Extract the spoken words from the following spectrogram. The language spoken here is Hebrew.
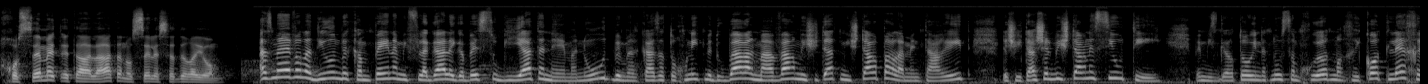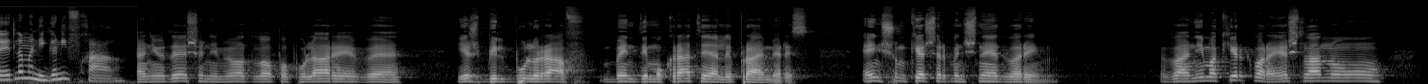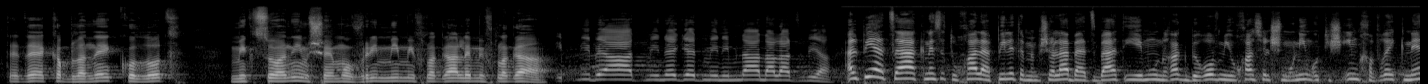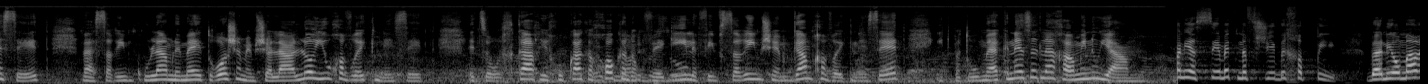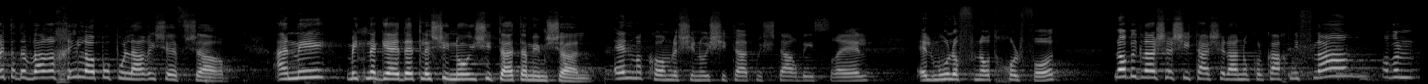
חוסמת את העלאת הנושא לסדר היום. אז מעבר לדיון בקמפיין המפלגה לגבי סוגיית הנאמנות, במרכז התוכנית מדובר על מעבר משיטת משטר פרלמנטרית לשיטה של משטר נשיאותי. במסגרתו יינתנו סמכויות מרחיקות לכת למנהיג הנבחר. אני יודע שאני מאוד לא פופולרי ויש בלבול רב בין דמוקרטיה לפריימריס. אין שום קשר בין שני הדברים. ואני מכיר כבר, יש לנו, אתה יודע, קבלני קולות מקצוענים שהם עוברים ממפלגה למפלגה. מי בעד, מי נגד, מי נמנע, נא להצביע. על פי ההצעה, הכנסת תוכל להפיל את הממשלה בהצבעת אי אמון רק ברוב מיוחס של 80 או 90 חברי כנסת, והשרים כולם, למעט ראש הממשלה, לא יהיו חברי כנסת. לצורך כך יחוקק החוק הנורבגי, לפיו שרים שהם גם חברי כנסת, יתפטרו מהכנסת לאחר מינוים. אני אשים את נפשי בכפי, ואני אומר את הדבר הכי לא פופולרי שאפשר. אני מתנגדת לשינוי שיטת הממשל. אין מקום לשינוי שיטת משטר בישראל אל מול אופנות חולפות, לא בגלל שהשיטה שלנו כל כך נפלאה, אבל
